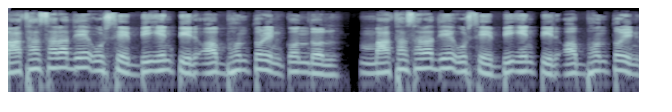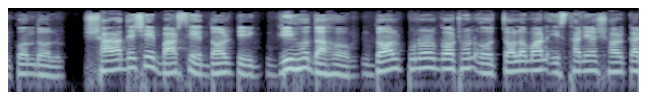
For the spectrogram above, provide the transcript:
মাথা ছাড়া দিয়ে উঠছে বিএনপির অভ্যন্তরীণ কোন্দল। মাথা ছাড়া দিয়ে উঠছে বিএনপির অভ্যন্তরীণ কোন্দল। সারা দেশে বাড়ছে দলটির গৃহদাহ। দল পুনর্গঠন ও চলমান স্থানীয় সরকার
